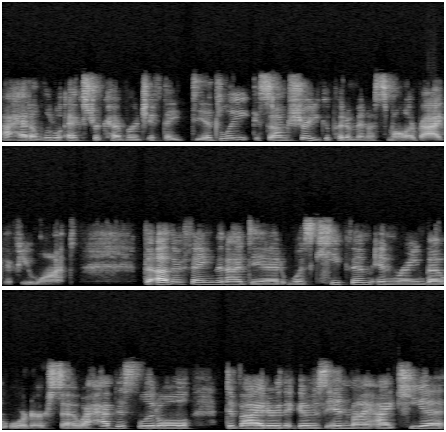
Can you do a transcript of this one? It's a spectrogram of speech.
I had a little extra coverage if they did leak. So I'm sure you could put them in a smaller bag if you want. The other thing that I did was keep them in rainbow order. So I have this little divider that goes in my IKEA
